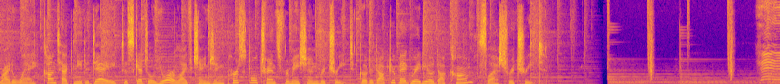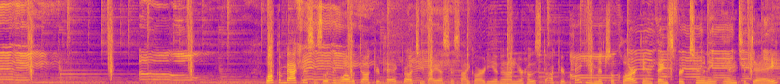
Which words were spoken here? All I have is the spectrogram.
right away. Contact me today to schedule your life-changing personal transformation retreat. Go to drpegradio.com slash retreat. Welcome back. This is Living Well with Dr. Peg, brought to you by SSI Guardian. And I'm your host, Dr. Peggy Mitchell Clark, and thanks for tuning in today.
